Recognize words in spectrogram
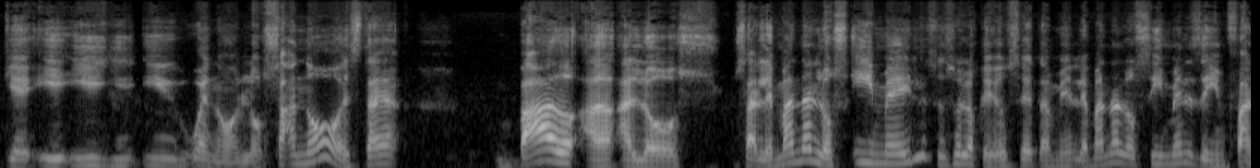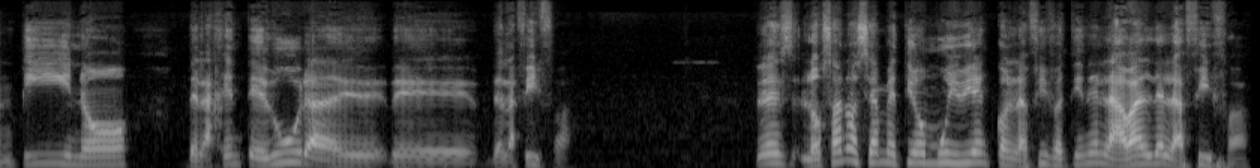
Que, y, bueno, Lozano está, va a, los, o sea, le mandan los emails, eso es lo que yo sé también, le mandan los emails de Infantino, de la gente dura de, de- de la FIFA. Entonces, Lozano se ha metido muy bien con la FIFA, tiene el aval de la FIFA.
